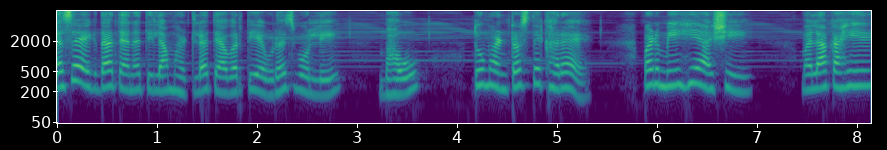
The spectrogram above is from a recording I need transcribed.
तसं एकदा त्यानं तिला म्हटलं त्यावर ती एवढंच बोलली भाऊ तू म्हणतोस ते खरं आहे पण मीही अशी मला काही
